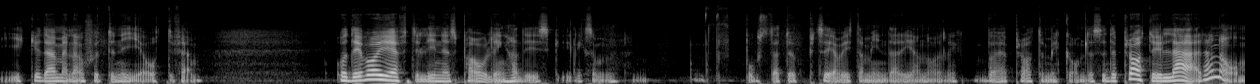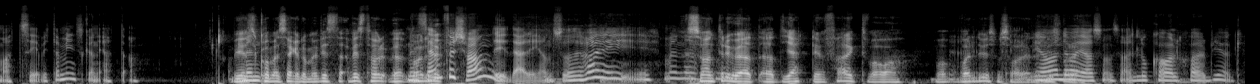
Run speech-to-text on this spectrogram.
gick ju där mellan 79 och 85. Och det var ju efter Linus Pauling hade ju liksom boostat upp C-vitamin där igen och börjat prata mycket om det. Så det pratar ju lärarna om att C-vitamin ska ni äta. vi men- kommer säkert, men visst, visst har, var Men sen du, försvann det ju där igen. Så jag, men, sa inte du att, att hjärtinfarkt var, var, var det du som sa det? eller Ja, det var jag som sa. Lokal skörbjugg.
